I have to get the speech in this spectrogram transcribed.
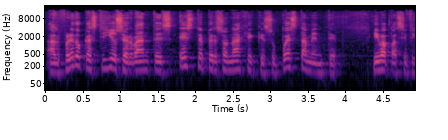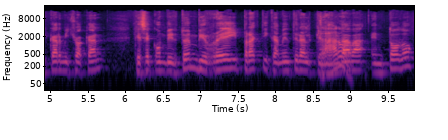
Alfredo Castillo Cervantes, este personaje que supuestamente iba a pacificar Michoacán, que se convirtió en virrey, prácticamente era el que mandaba en todo,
